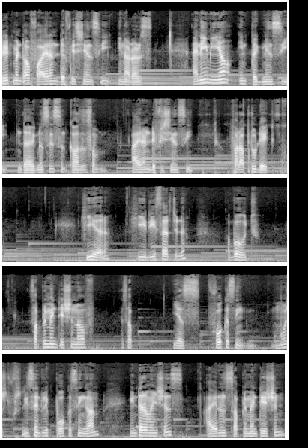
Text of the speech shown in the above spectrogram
treatment of iron deficiency in adults, anemia in pregnancy, diagnosis and causes of iron deficiency for up to date. Here he researched about supplementation of yes focusing most recently focusing on interventions iron supplementation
